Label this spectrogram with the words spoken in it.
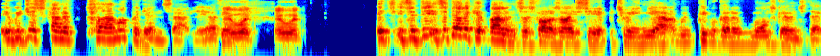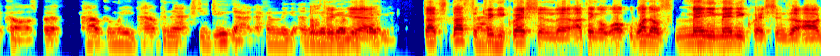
it would just kind of clam up again. Sadly, I think it would. It would it's it's a it's a delicate balance as far as I see it between yeah people going to want to go into their cars but how can we how can they actually do that? How can they, are they going to be able yeah. to that's that's the um, tricky question that I think one of many many questions that are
